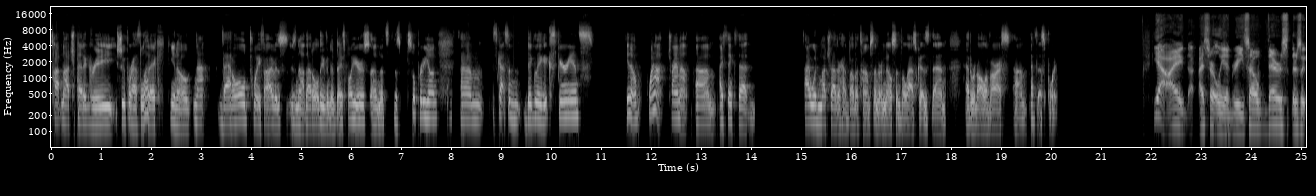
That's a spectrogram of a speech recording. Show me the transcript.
top notch pedigree, super athletic. You know, not that old. 25 is is not that old even in baseball years. Um, that's, that's still pretty young. Um, it's got some big league experience you know, why not try him out? Um, I think that I would much rather have Bubba Thompson or Nelson Velazquez than Edward Olivares um, at this point. Yeah, I I certainly agree. So there's there's a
